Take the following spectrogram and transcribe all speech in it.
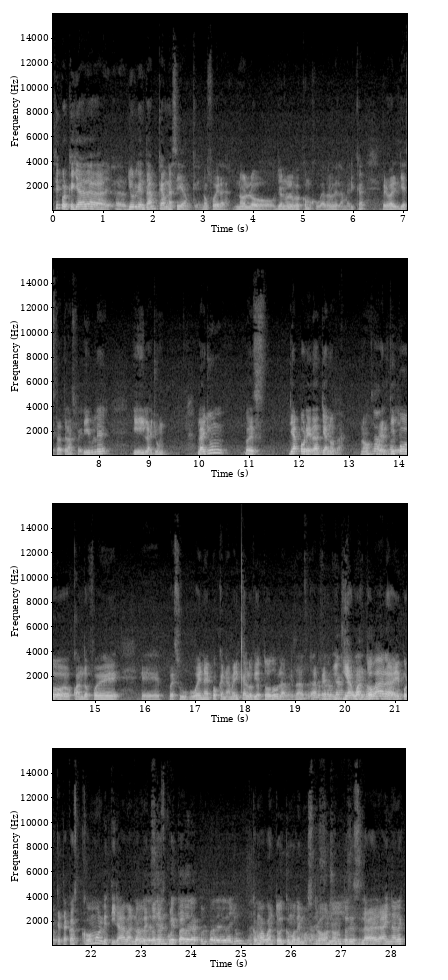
Sí, porque ya eh, Jürgen Damm, que aún así, aunque no fuera, no lo, yo no lo veo como jugador del América, pero él ya está transferible y la Jun. La Jun, pues ya por edad ya no da, ¿no? No, el no, tipo cuando fue eh, pues su buena época en América lo dio todo, la verdad, y- y, aguantó ¿no? vara, ¿eh? Porque te acuerdas cómo le tiraban, ¿no? De todo es decían que culpa. todo era culpa Ayun. ajá. cómo aguantó y cómo demostró, Ah, sí, ¿no? Entonces, sí, la verdad, hay nada,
